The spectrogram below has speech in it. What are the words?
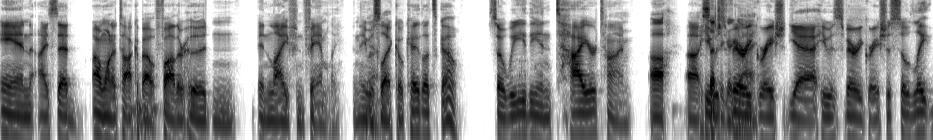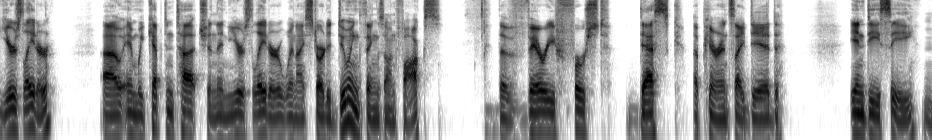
And I said, I want to talk about fatherhood and, and life and family. And he was like, Okay, let's go. So we, the entire time, Oh, uh, he was very guy. gracious. Yeah, he was very gracious. So late years later, uh, and we kept in touch. And then years later, when I started doing things on Fox, the very first desk appearance I did in DC Hmm.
